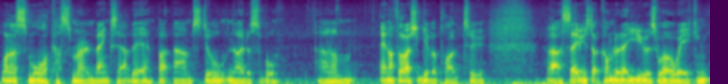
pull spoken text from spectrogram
one of the smaller customer-owned banks out there, but um, still noticeable. Um, and I thought I should give a plug to uh, savings.com.au as well, where you can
